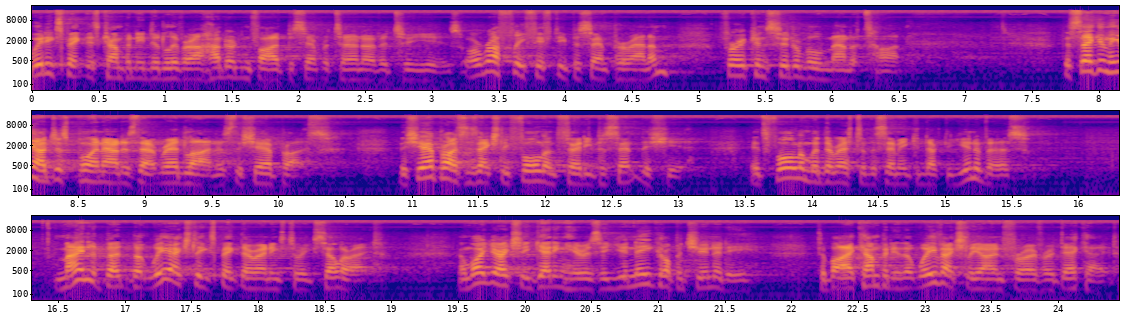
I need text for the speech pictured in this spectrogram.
we'd expect this company to deliver 105% return over two years, or roughly 50% per annum, for a considerable amount of time. The second thing I'd just point out is that red line is the share price. The share price has actually fallen 30% this year. It's fallen with the rest of the semiconductor universe, mainly, but, but we actually expect their earnings to accelerate. And what you're actually getting here is a unique opportunity to buy a company that we've actually owned for over a decade.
